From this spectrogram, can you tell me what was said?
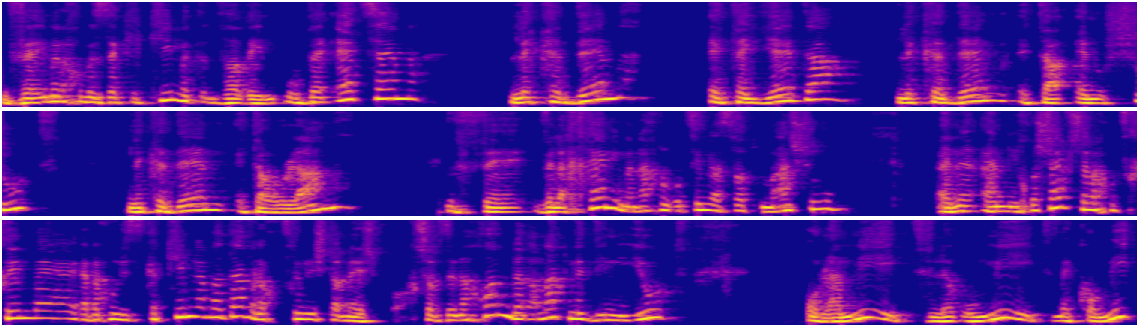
ואם אנחנו מזקקים את הדברים, הוא בעצם לקדם את הידע, לקדם את האנושות, לקדם את העולם, ו, ולכן אם אנחנו רוצים לעשות משהו, אני, אני חושב שאנחנו צריכים, אנחנו נזקקים למדע ואנחנו צריכים להשתמש בו. עכשיו זה נכון ברמת מדיניות עולמית, לאומית, מקומית,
